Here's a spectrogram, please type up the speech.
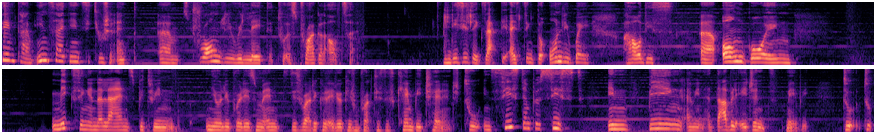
same time inside the institution and um, strongly related to a struggle outside. And this is exactly, I think, the only way how this uh, ongoing mixing and alliance between neoliberalism and these radical education practices can be challenged. To insist and persist in being, I mean, a double agent maybe, to, to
